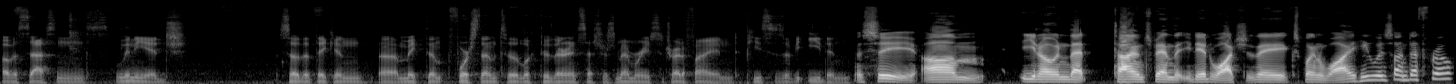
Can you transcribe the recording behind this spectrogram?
of assassins' lineage so that they can uh, make them force them to look through their ancestors' memories to try to find pieces of Eden. I see. Um, you know, in that time span that you did watch, did they explain why he was on death row?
